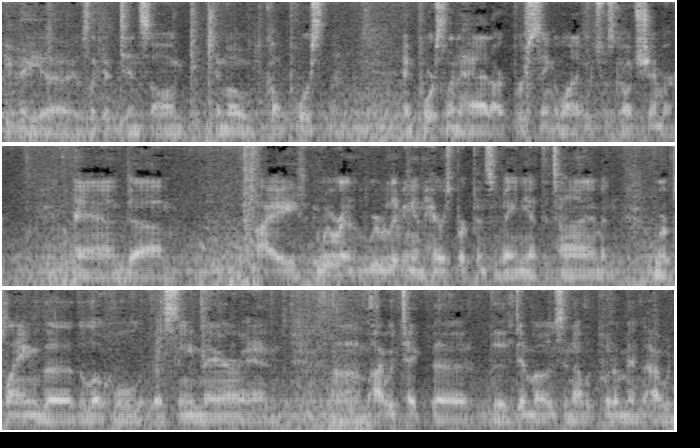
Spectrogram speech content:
a, a uh, it was like a 10 song demo called porcelain. And porcelain had our first single on it which was called shimmer. And um, I we were we were living in Harrisburg, Pennsylvania at the time, and we were playing the the local uh, scene there. And um, I would take the the demos and I would put them in I would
